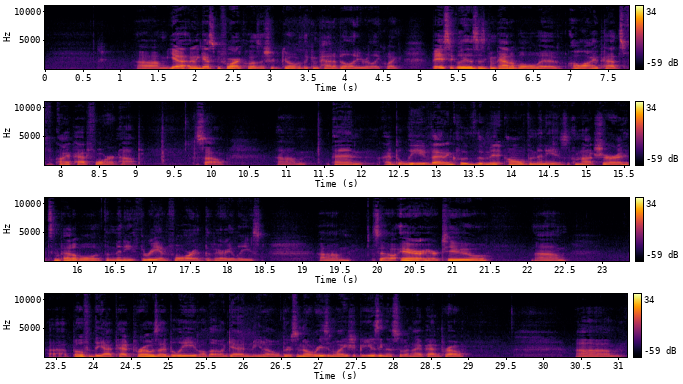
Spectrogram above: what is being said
Um, yeah, and I guess before I close, I should go over the compatibility really quick. Basically, this is compatible with all iPads, iPad 4 and up. So, um, and I believe that includes the all the minis. I'm not sure. It's compatible with the Mini 3 and 4 at the very least. Um, so Air, Air 2, um, uh, both of the iPad Pros, I believe. Although again, you know, there's no reason why you should be using this with an iPad Pro. Um,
